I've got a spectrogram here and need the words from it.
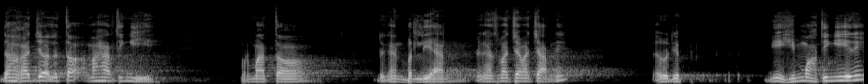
Dah raja letak mahar tinggi. Permata dengan berlian, dengan semacam-macam ni. Lalu dia ni himmah tinggi ni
